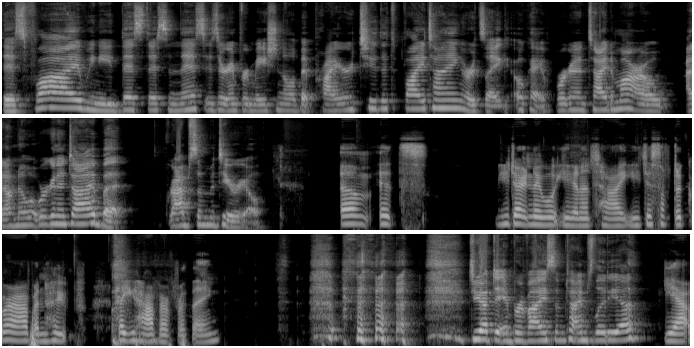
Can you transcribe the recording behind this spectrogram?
this fly. We need this, this, and this. Is there information a little bit prior to the fly tying, or it's like, okay, we're going to tie tomorrow. I don't know what we're going to tie, but grab some material. Um, it's you don't know what you're going to tie. You just have to grab and hope that you have everything. Do you have to improvise sometimes, Lydia? Yeah,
